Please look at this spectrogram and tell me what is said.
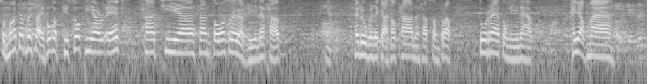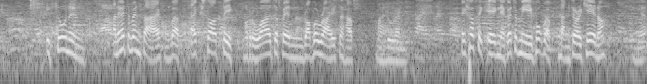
ส่วนมากจะไปใส่พวกกับ Tissot PRX Cartier Santos อะไรแบบนี้นะครับ เนี่ยให้ดูบรรยากาศคร่าวๆนะครับสำหรับตู้แรกตรงนี้นะครับ ขยับมาอีกตู้หนึ่ง อันนี้ก็จะเป็นสายของแบบ Exotic หรือว่าจะเป็น Rubberize นะครับ มาดูกัน Exotic เองเนี่ยก็จะมีพวกแบบหนังจระเข้เนาะอย่างเงี้ย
